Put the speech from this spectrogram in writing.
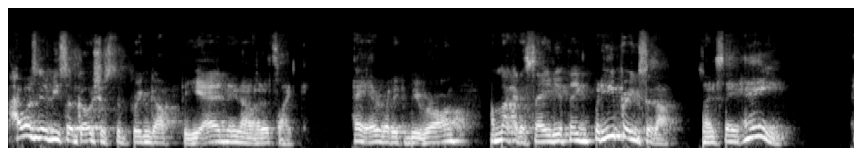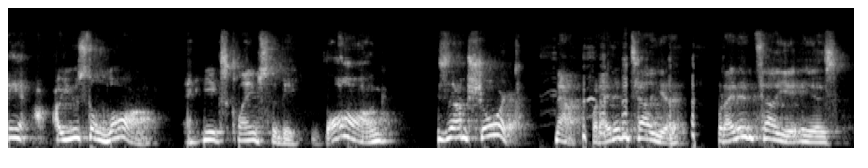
I wasn't going to be so gauchious to bring up the yen, you know, it's like, hey, everybody can be wrong. I'm not going to say anything, but he brings it up. And I say, hey, hey, are you still long? And he exclaims to me, long? He says, I'm short. Now, what I didn't tell you, what I didn't tell you is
